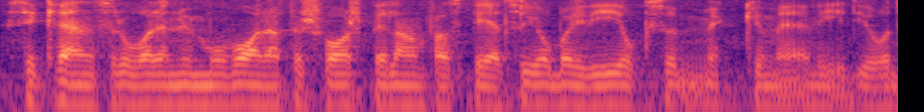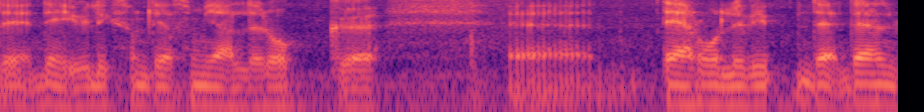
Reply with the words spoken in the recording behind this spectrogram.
uppspelssekvenser och vad det nu må vara, försvarsspel, anfallsspel, så jobbar vi också mycket med video. Det, det är ju liksom det som gäller och eh, där, håller vi, där, där,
